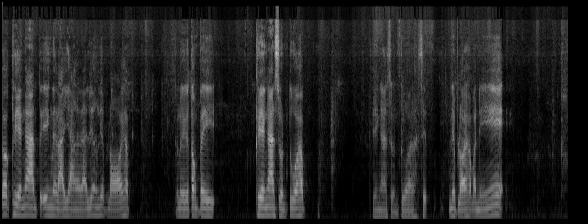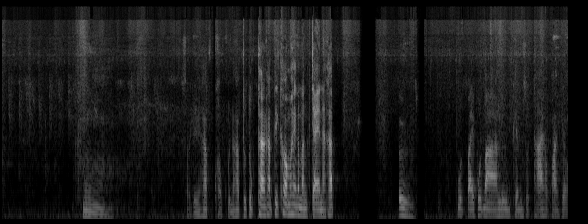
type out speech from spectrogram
ก็เคลียร์งานตัวเองหลายๆ อย่างหลายๆ เรื่องเรียบร้อยครับ ก็เลยต้องไปเคลียร์งานส่วนตัวครับ เคลียร์งานส่วนตัวเสร็จเรียบร้อยครับวันนี้ อืมสวัสดีครับ ขอบคุณนะครับ ทุก ๆ ท่านครับที่เข้ามาให้กำลังใจนะครับเออ พูดไปพูดมาลืมเข็มสุดท้ายครับควานเกี่ยว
